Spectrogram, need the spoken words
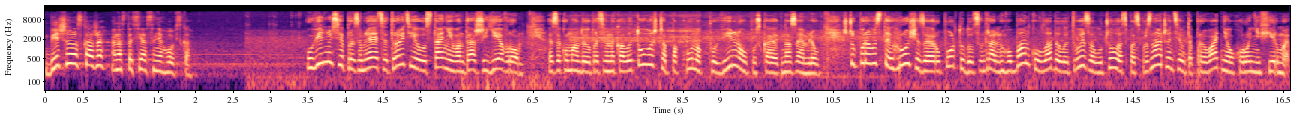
Більше розкаже Анастасія Синяговська. У Вільнюсі приземляється третій і останній вантаж євро. За командою працівника литовища пакунок повільно опускають на землю. Щоб перевести гроші з аеропорту до центрального банку, влада Литви залучила спецпризначенців та приватні охоронні фірми.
